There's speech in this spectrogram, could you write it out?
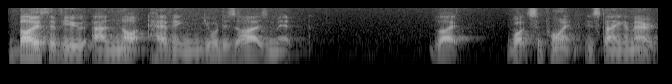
both of you are not having your desires met? Like, what's the point in staying in marriage?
